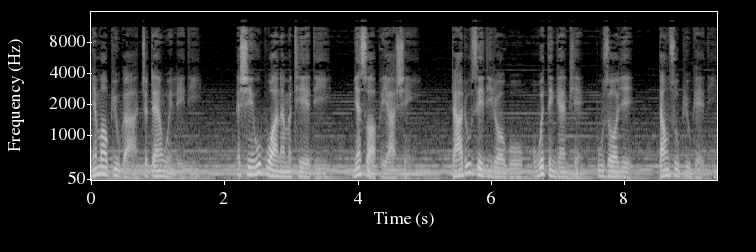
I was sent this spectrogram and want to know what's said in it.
မျက်မှောက်ပြုကာကျွတ်တန်းဝင်လေသည် အရှင်ဥပဝါနာမထေရသည်မြတ်စွာဘုရားရှင်ဓာတုစေတီတော်ကိုအဝတ်တင်ကန်းဖြင့်ပူဇော်၍တောင်းဆုပြုခဲ့သည်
